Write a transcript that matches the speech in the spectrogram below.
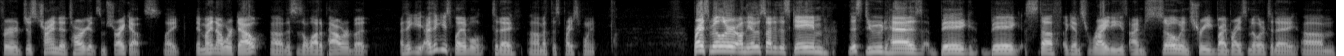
for just trying to target some strikeouts. Like it might not work out. Uh, this is a lot of power, but I think he, I think he's playable today um, at this price point. Bryce Miller on the other side of this game. This dude has big, big stuff against righties. I'm so intrigued by Bryce Miller today. Um,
